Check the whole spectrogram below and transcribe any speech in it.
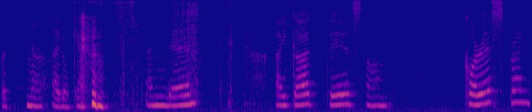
but no, I don't care. and then I got this um, Korres brand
